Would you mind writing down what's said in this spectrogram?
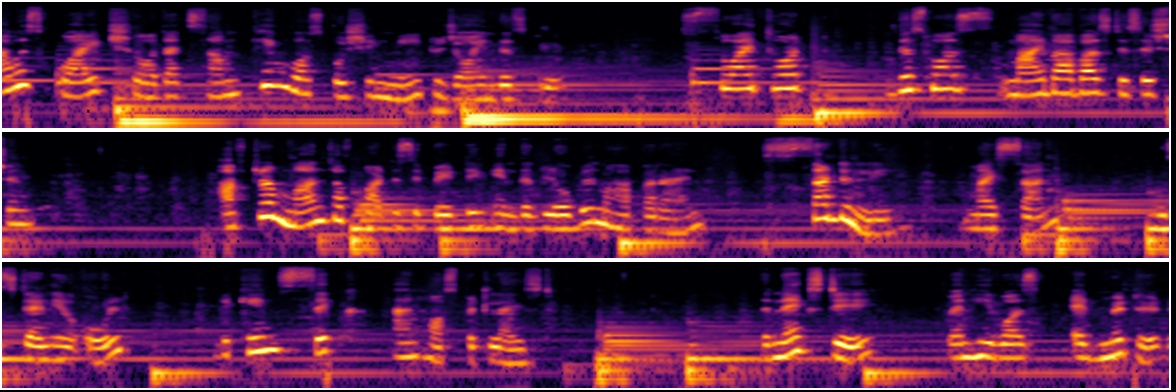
I was quite sure that something was pushing me to join this group. So I thought this was my Baba's decision. After a month of participating in the Global Mahaparayan, suddenly my son, who's 10 year old, became sick and hospitalized. The next day, when he was admitted,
